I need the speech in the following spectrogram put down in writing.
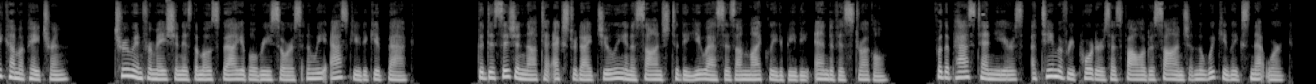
Become a patron. True information is the most valuable resource, and we ask you to give back. The decision not to extradite Julian Assange to the U.S. is unlikely to be the end of his struggle. For the past 10 years, a team of reporters has followed Assange and the WikiLeaks network.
